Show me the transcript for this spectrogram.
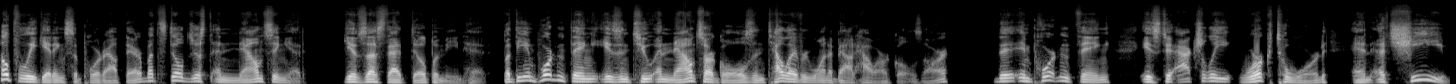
hopefully getting support out there, but still just announcing it gives us that dopamine hit. But the important thing isn't to announce our goals and tell everyone about how our goals are. The important thing is to actually work toward and achieve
